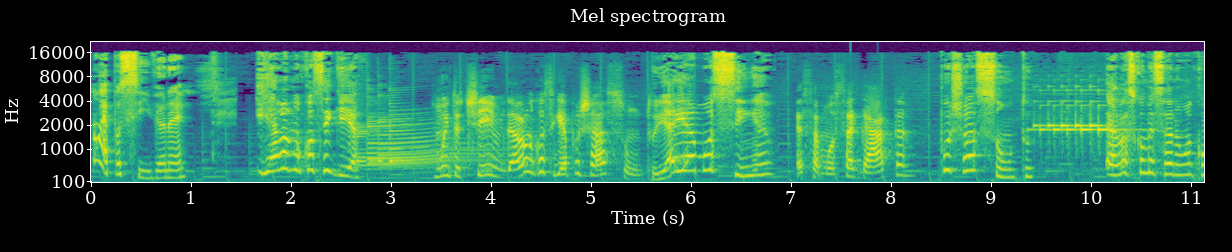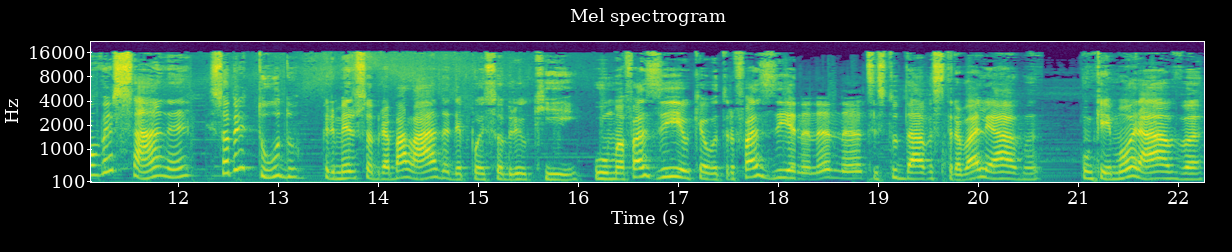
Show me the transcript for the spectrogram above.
não é possível, né? E ela não conseguia. Muito tímida, ela não conseguia puxar assunto. E aí a mocinha, essa moça gata, puxou assunto elas começaram a conversar, né? Sobre tudo. Primeiro sobre a balada, depois sobre o que uma fazia, o que a outra fazia, nananã. Se estudava, se trabalhava, com quem morava.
